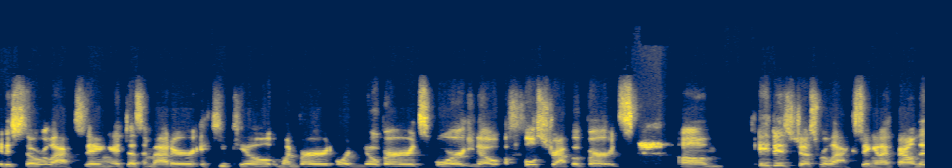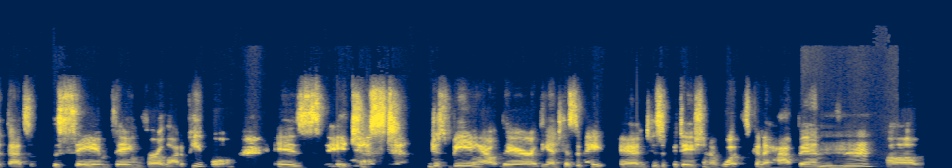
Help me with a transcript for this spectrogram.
it is so relaxing. It doesn't matter if you kill one bird or no birds or, you know, a full strap of birds. Um, it is just relaxing. And I found that that's the same thing for a lot of people is it just, just being out there, the anticipate anticipation of what's going to happen. Mm-hmm. Um,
